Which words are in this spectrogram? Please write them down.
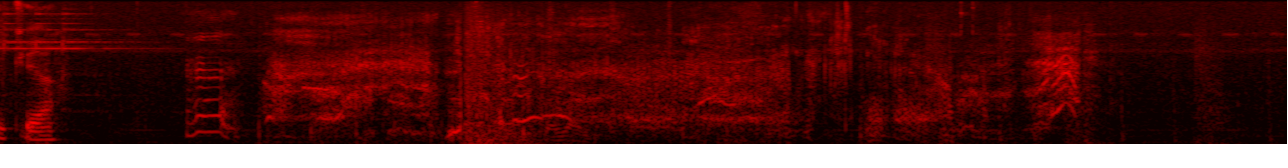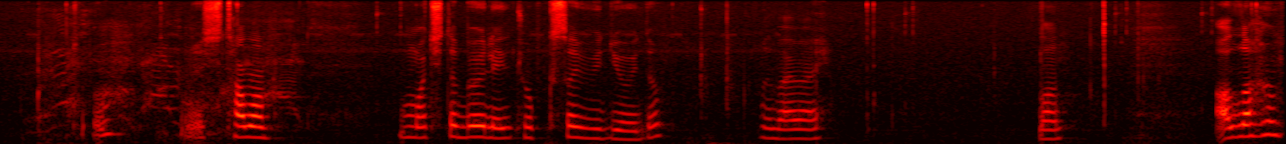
Yok ya. Neyse tamam. Bu maçta böyleydi. Çok kısa bir videoydu. Bay bay. Lan. Allah'ım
